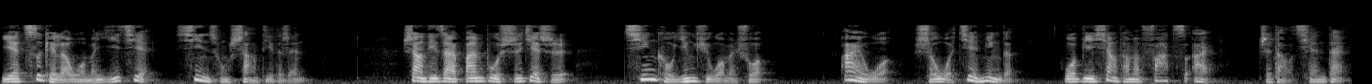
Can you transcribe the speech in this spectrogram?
也赐给了我们一切信从上帝的人。上帝在颁布十诫时，亲口应许我们说：“爱我、守我诫命的，我必向他们发慈爱，直到千代。”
